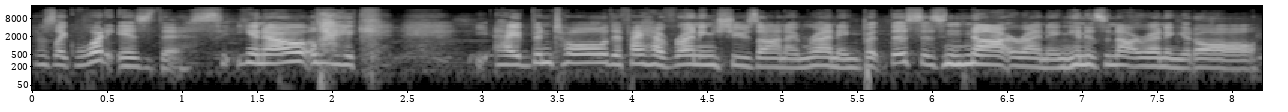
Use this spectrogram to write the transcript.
I was like, what is this? You know, like I've been told if I have running shoes on, I'm running, but this is not running and it's not running at all.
